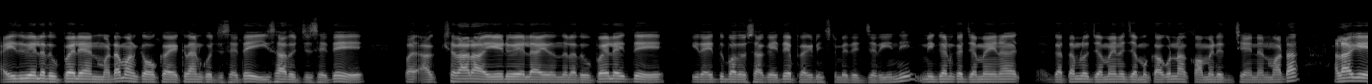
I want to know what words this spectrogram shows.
ఐదు వేల రూపాయలే అనమాట మనకి ఒక ఎకరానికి వచ్చేసి అయితే ఈసారి వచ్చేసి అయితే అక్షరాల ఏడు వేల ఐదు వందల రూపాయలు అయితే ఈ రైతు భరోసాకి అయితే ప్రకటించడం అయితే జరిగింది. మీకు కనుక జమ అయినా గతంలో జమ అయిన జమ కాకుండా కామెంట్ అయితే చేయండి అనమాట అలాగే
